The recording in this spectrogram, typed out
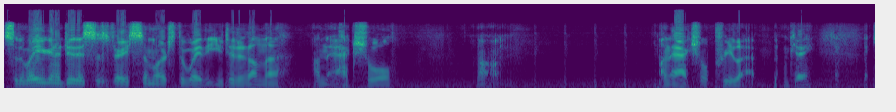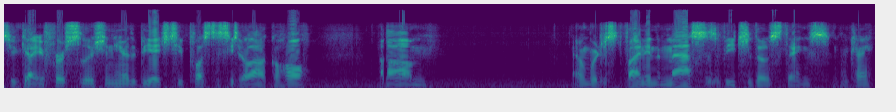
so the way you're going to do this is very similar to the way that you did it on the on the actual um, on the actual pre-lab. Okay. So you've got your first solution here, the BHT plus the acetyl alcohol. Um, and we're just finding the masses of each of those things, okay?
